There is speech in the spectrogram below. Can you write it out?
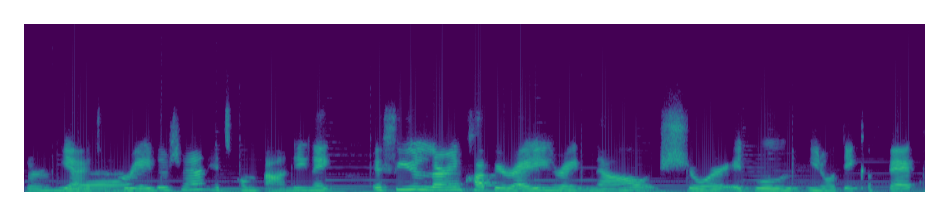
the term? Yeah, it's Yeah. correlation. It's compounding. Like if you learn copywriting right now, sure, it will you know take effect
